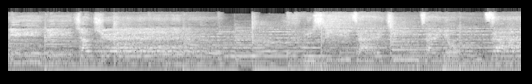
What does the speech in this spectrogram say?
义一张卷。在永，在。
